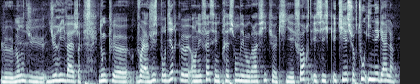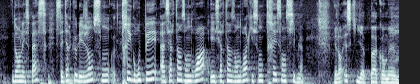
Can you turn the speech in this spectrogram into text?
le long du, rivage. Donc euh, voilà, juste pour dire qu'en effet, c'est une pression démographique qui est forte et, et qui est surtout inégale dans l'espace. C'est-à-dire que les gens sont très groupés à certains endroits et certains endroits qui sont très sensibles. Mais alors, est-ce qu'il n'y a pas quand même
